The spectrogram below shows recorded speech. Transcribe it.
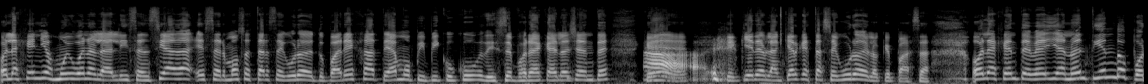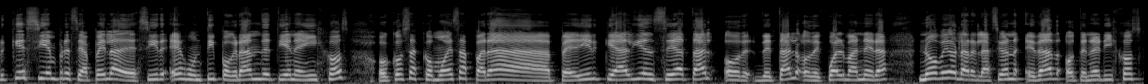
Hola genios, muy buena la licenciada. Es hermoso estar seguro de tu pareja. Te amo pipi cucú, dice por acá el oyente, que, quiere blanquear que está seguro de lo que pasa. Hola gente bella, no entiendo por qué siempre se apela a decir es un tipo grande, tiene hijos o cosas como esas para pedir que alguien sea tal o de, de tal o de cual manera. No veo la relación edad o tener hijos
